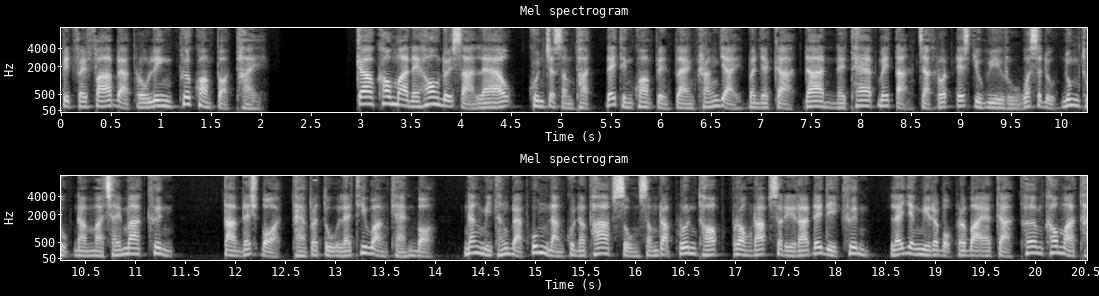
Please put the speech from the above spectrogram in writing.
ปิดไฟฟ้าแบบโรลลิงเพื่อความปลอดภัยก้าวเข้ามาในห้องโดยสารแล้ว คุณจะสัมผัสได้ถึงความเปลี่ยนแปลงครั้งใหญ่บรรยากาศด้านในแทบไม่ต่างจากรถ SUV หรูวัสดุนุ่มถูกนำมาใช้มากขึ้น ตามแดชบอร์ดแผงประตูและที่วางแขนเบาะนั่งมีทั้งแบบหุ้มหนังคุณภาพสูงสำหรับรุ่นท็อปรองรับสรีระได้ดีขึ้น และยังมีระบบระบายอากาศเพิ่มเข้ามาท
